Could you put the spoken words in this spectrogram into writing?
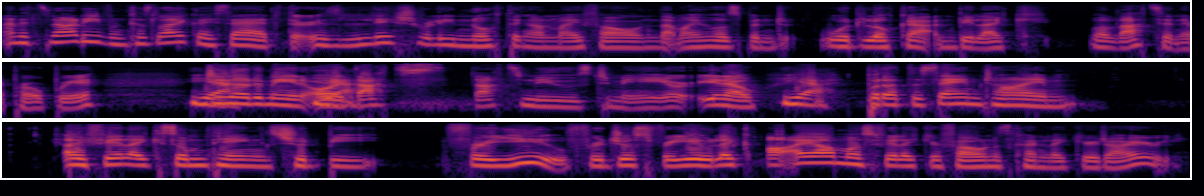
and it's not even because like i said there is literally nothing on my phone that my husband would look at and be like well that's inappropriate Yeah. do you know what i mean or Yeah. that's that's news to me or you know Yeah. but at the same time i feel like some things should be for you for just for you like i almost feel like your phone is kind of like your diary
